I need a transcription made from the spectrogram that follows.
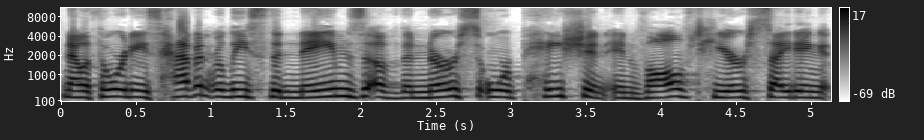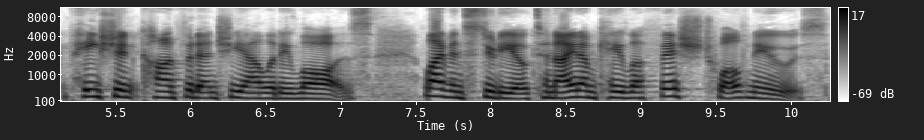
Now, authorities haven't released the names of the nurse or patient involved here, citing patient confidentiality laws. Live in studio tonight, I'm Kayla Fish, 12 News.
